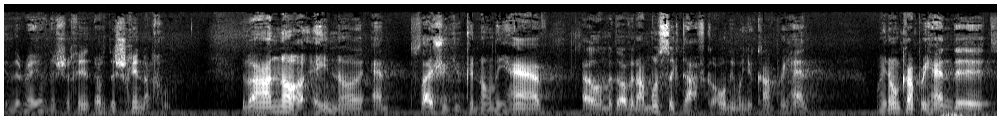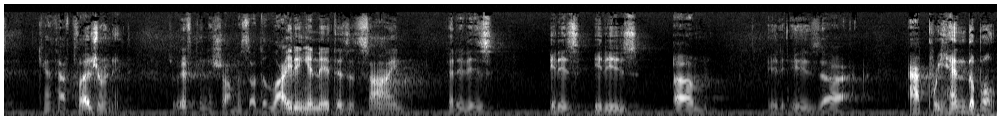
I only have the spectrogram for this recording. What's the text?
in the ray of the shechin, of the shechina. and pleasure you can only have only when you comprehend. When you don't comprehend it, can't have pleasure in it. So if the neshamas are delighting in it as a sign that it is, it is, it is, um, it is uh, apprehendable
